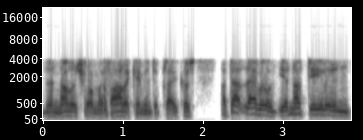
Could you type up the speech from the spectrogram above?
the knowledge from my father came into play, because at that level you're not dealing,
